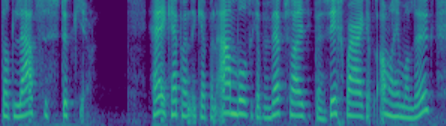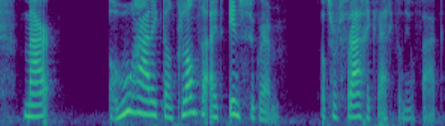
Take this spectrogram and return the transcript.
dat laatste stukje. Ik, heb een, ik heb een aanbod, ik heb een website, ik ben zichtbaar, ik heb het allemaal helemaal leuk. Maar hoe haal ik dan klanten uit Instagram? Dat soort vragen krijg ik dan heel vaak.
